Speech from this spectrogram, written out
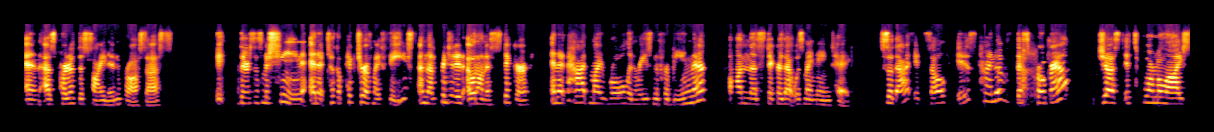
And as part of the sign in process, it, there's this machine and it took a picture of my face and then printed it out on a sticker. And it had my role and reason for being there on the sticker that was my name tag. So that itself is kind of this program just it's formalized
